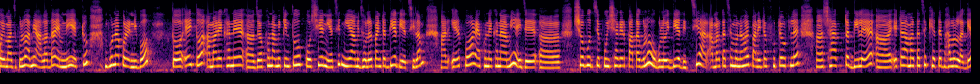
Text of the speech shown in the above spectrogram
ওই মাছগুলো আমি আলাদা এমনি একটু ভুনা করে নিব। তো এই তো আমার এখানে যখন আমি কিন্তু কষিয়ে নিয়েছি, নিয়ে আমি ঝোলের পানিটা দিয়ে দিয়েছিলাম। আর এরপর এখন এখানে আমি এই যে সবুজ যে পুঁই শাকের পাতাগুলো, ওগুলোই দিয়ে দিচ্ছি। আর আমার কাছে মনে হয় পানিটা ফুটে উঠলে শাকটা দিলে এটা আমার কাছে খেতে ভালো লাগে।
